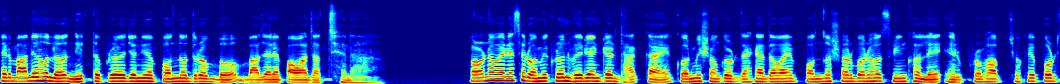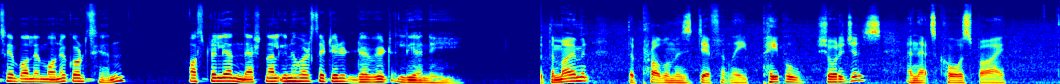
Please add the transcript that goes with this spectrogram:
এর মানে হলো নিত্য প্রয়োজনীয় পণ্যদ্রব্য বাজারে পাওয়া যাচ্ছে না। করোনা ভাইরাসের অমিক্রন ভেরিয়েন্টের ধাক্কায় কর্মী সংকট দেখা দেওয়ায় পণ্য সরবরাহ শৃঙ্খলে এর প্রভাব চোখে পড়ছে বলে মনে করছেন অস্ট্রেলিয়ান ন্যাশনাল ইউনিভার্সিটির David লিয়ানি। At the moment, the problem is definitely people shortages, and that's caused by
